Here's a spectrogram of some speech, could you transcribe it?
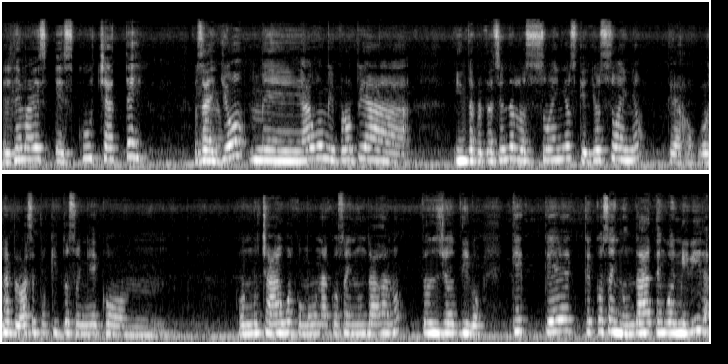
El tema es escúchate. O sea, yo me hago mi propia interpretación de los sueños que yo sueño, que por ejemplo hace poquito soñé con, con mucha agua, como una cosa inundada, ¿no? Entonces yo digo, ¿qué, qué, qué cosa inundada tengo en mi vida?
